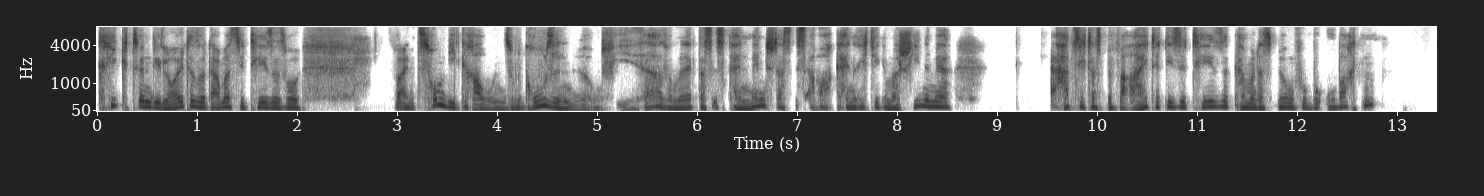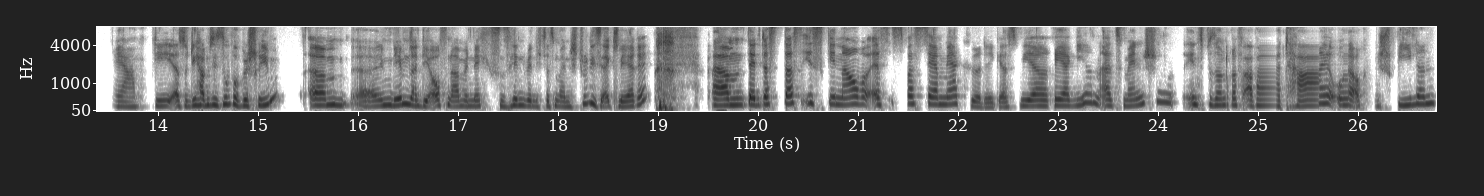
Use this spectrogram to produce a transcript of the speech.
kriegten die Leute so damals die These so, so ein Zombie-Grauen, so ein Gruseln irgendwie. Ja, also man merkt, das ist kein Mensch, das ist aber auch keine richtige Maschine mehr. Hat sich das bewahrheitet, diese These? Kann man das irgendwo beobachten? Ja, die, also die haben sie super beschrieben. Ähm, äh, nehmen dann die Aufnahme nächstens hin, wenn ich das meinen Studis erkläre. ähm, denn das, das ist genau, es ist was sehr Merkwürdiges. Wir reagieren als Menschen, insbesondere auf Avatare oder auch in Spielen,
